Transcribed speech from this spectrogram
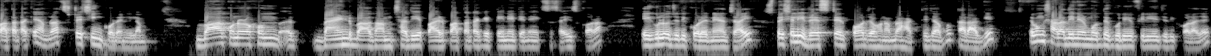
পাতাটাকে আমরা স্ট্রেচিং করে নিলাম। বা কোনো রকম ব্যান্ড বা গামছা দিয়ে পায়ের পাতাটাকে টেনে টেনে এক্সারসাইজ করা, এগুলো যদি করে নেওয়া যায় স্পেশালি রেস্টের পর যখন আমরা হাঁটতে যাব, তার আগে এবং সারাদিনের মধ্যে ঘুরিয়ে ফিরিয়ে যদি করা যায়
